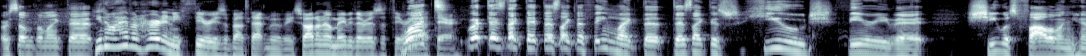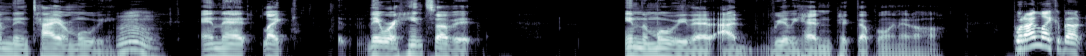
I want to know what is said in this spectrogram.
or something like that? You know, I haven't heard any theories about that movie, so I don't know. Maybe there is a theory what? out there. What? That's like that. That's like the theme. Like the there's like this huge theory that she was following him the entire movie, Mm. and that like there were hints of it in the movie that I really hadn't picked up on at all. What I like about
